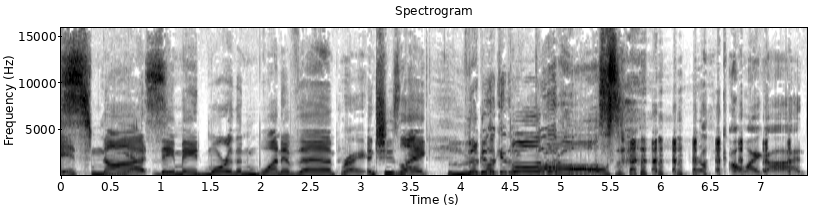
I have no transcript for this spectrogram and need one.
it's not. Yes. They made more than one of them. Right. And she's like, look, look at at the bullet holes. bullet holes. we're like, oh my god.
